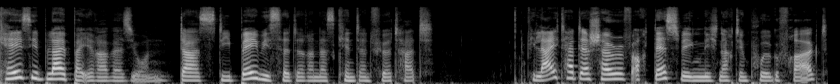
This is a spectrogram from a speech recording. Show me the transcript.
Casey bleibt bei ihrer Version, dass die Babysitterin das Kind entführt hat. Vielleicht hat der Sheriff auch deswegen nicht nach dem Pool gefragt,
